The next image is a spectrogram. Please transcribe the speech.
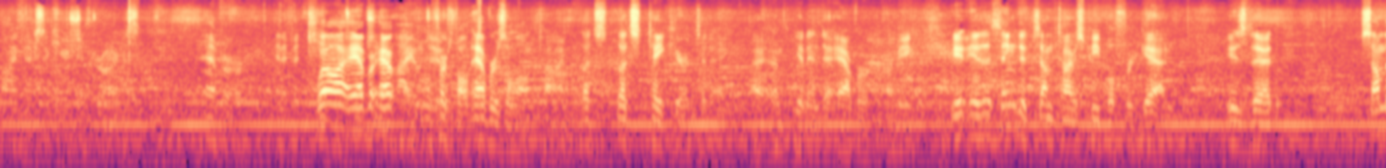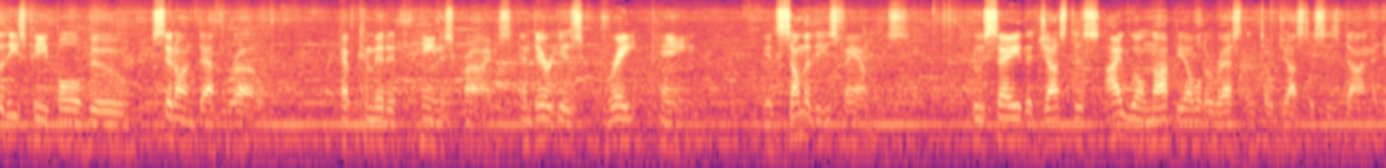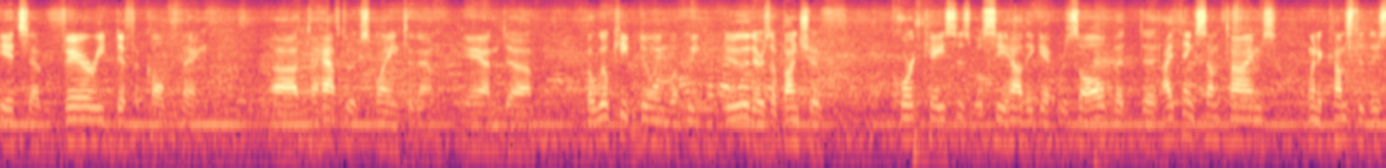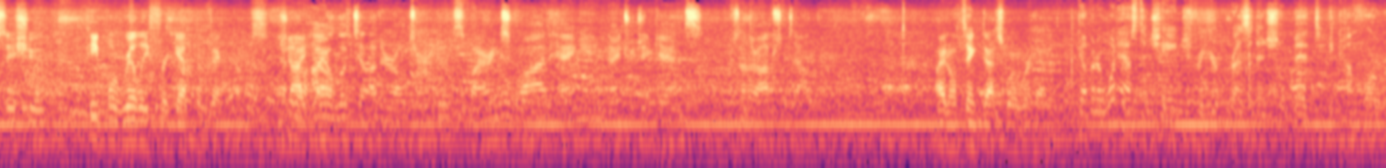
define execution drugs ever, and if it can't, Well, ever, ever well, first of all, ever's a long time. Let's let's take here today and get into ever. I mean, it, it- the thing that sometimes people forget is that some of these people who sit on death row have committed heinous crimes, and there is great pain in some of these families who say that justice, I will not be able to rest until justice is done. It's a very difficult thing uh, to have to explain to them. And uh, but we'll keep doing what we can do. There's a bunch of court cases. We'll see how they get resolved. But uh, I think sometimes when it comes to this issue, people really forget the victims. Should And Ohio look to other alternatives, firing squad, hanging, nitrogen gas? There's other options out there. I don't think that's where we're headed. Governor, what has to change for your presidential bid to become more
